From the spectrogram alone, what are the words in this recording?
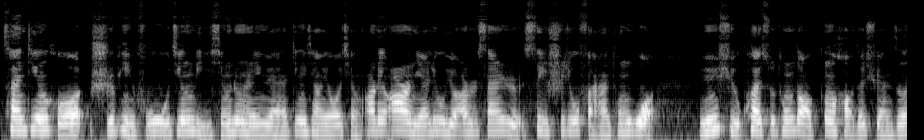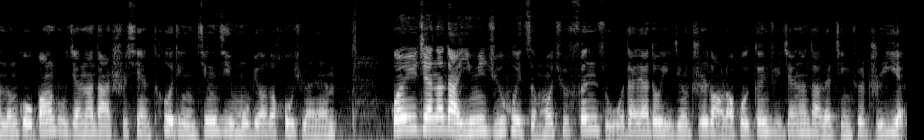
餐厅和食品服务经理、行政人员定向邀请。二零二二年六月二十三日，C 十九法案通过，允许快速通道更好的选择能够帮助加拿大实现特定经济目标的候选人。关于加拿大移民局会怎么去分组，大家都已经知道了，会根据加拿大的紧缺职业。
